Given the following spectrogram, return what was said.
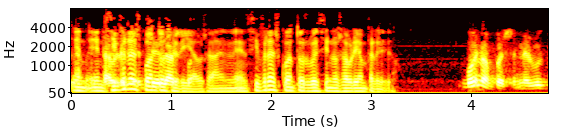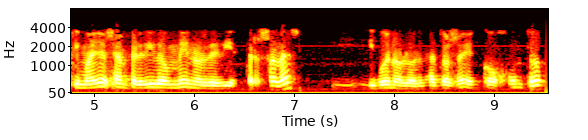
¿En, cifras cuánto sería? O sea, en, cifras cuántos vecinos habrían perdido? Bueno, pues en el último año se han perdido menos de 10 personas y, bueno, los datos en conjunto,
